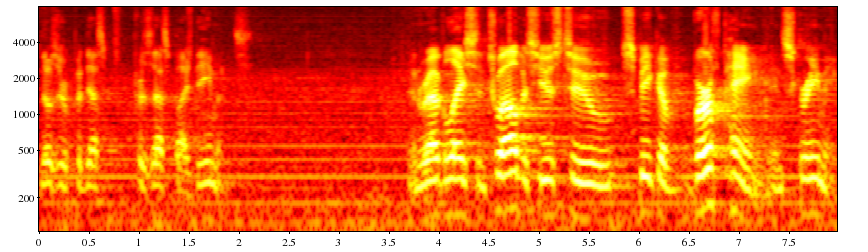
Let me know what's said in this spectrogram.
Those are possessed by demons. In Revelation 12, it's used to speak of birth pain and screaming.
